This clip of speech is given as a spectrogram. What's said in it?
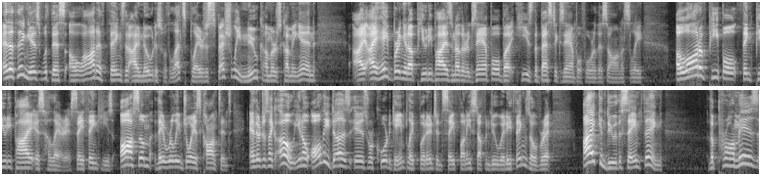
And the thing is, with this, a lot of things that I notice with Let's Players, especially newcomers coming in, I, I hate bringing up PewDiePie as another example, but he's the best example for this, honestly. A lot of people think PewDiePie is hilarious. They think he's awesome, they really enjoy his content, and they're just like, oh, you know, all he does is record gameplay footage and say funny stuff and do witty things over it. I can do the same thing. The problem is,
